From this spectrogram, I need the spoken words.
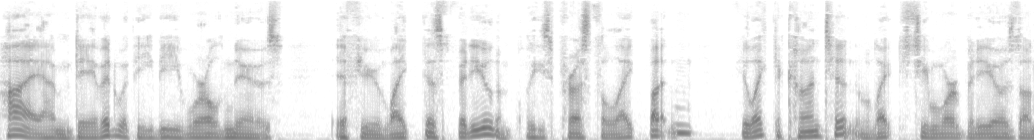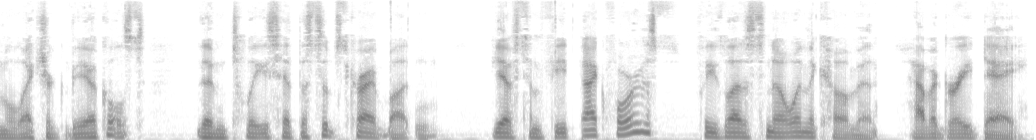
Hi, I'm David with EV World News. If you like this video, then please press the like button. If you like the content and would like to see more videos on electric vehicles, then please hit the subscribe button. You have some feedback for us, please let us know in the comments. Have a great day.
